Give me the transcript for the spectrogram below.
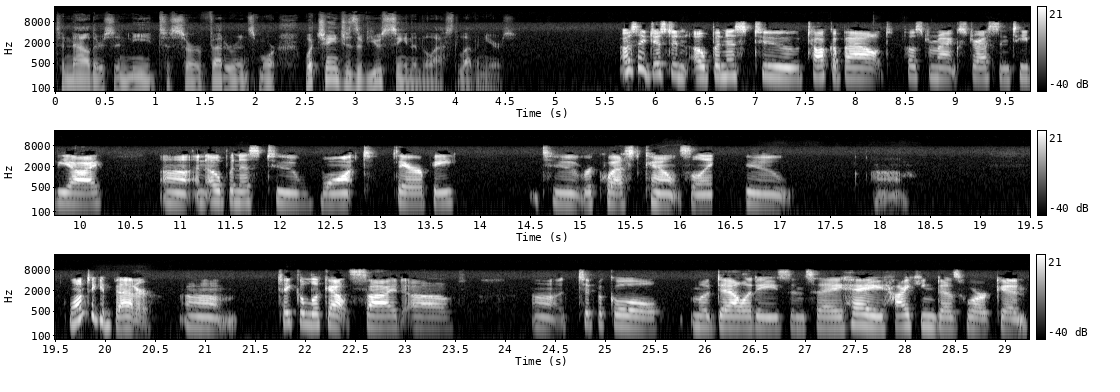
to now there's a need to serve veterans more. What changes have you seen in the last 11 years? I would say just an openness to talk about post traumatic stress and TBI, uh, an openness to want therapy, to request counseling, to um, want to get better. Um, take a look outside of uh, typical modalities and say, hey, hiking does work and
